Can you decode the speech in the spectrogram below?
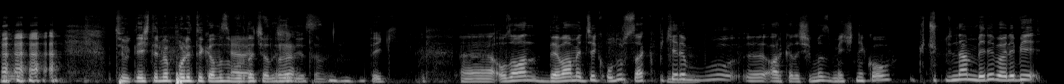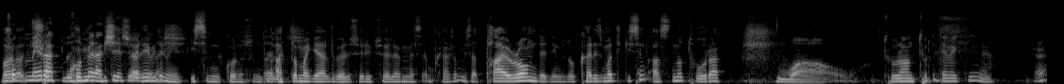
Türkleştirme politikamız burada Evet. çalışıyor Hı. diyorsun. Peki. Ee, o zaman devam edecek olursak bir kere Hı. bu e, arkadaşımız Mechnikov küçüklüğünden beri böyle bir arada çok meraklı, çok komik bir hiperaktif şey söyleyebilir arkadaş. miyim isim konusunda? Tabii ki. Aklıma geldi böyle söyleyip söylememesem karşı. Mesela Tyrone dediğimiz o karizmatik isim aslında Turan. Wow. Turan Türk demek değil mi? He?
